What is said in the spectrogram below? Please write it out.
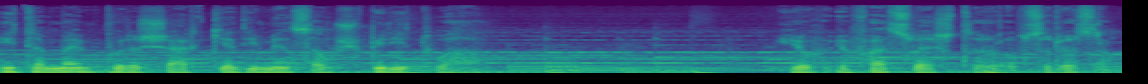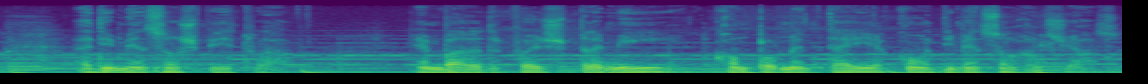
E também por achar que a dimensão espiritual, eu, eu faço esta observação, a dimensão espiritual, embora depois, para mim, complementei-a com a dimensão religiosa.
